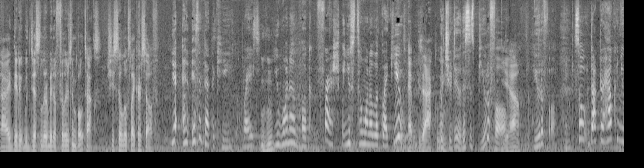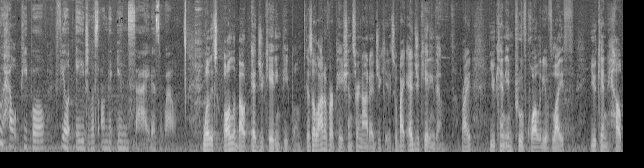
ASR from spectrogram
I did it with just a little bit of fillers and Botox. She still looks like herself. Yeah, and isn't that the key, right? Mm -hmm. You want to look fresh, but you still want to look like you. Exactly. Which you do. This is beautiful. Yeah. Beautiful. So, doctor, how can you help people feel ageless on the inside as well? Well, it's all about educating people because a lot of our patients are not educated. So by educating them, right, you can improve quality of life, you can help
